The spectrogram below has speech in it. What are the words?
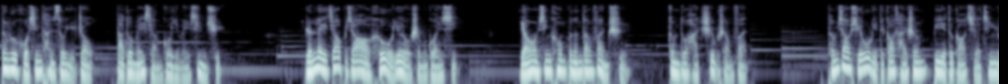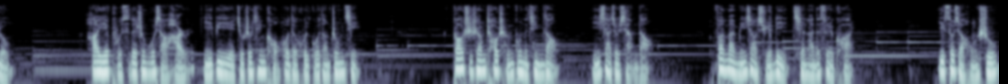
登陆火星探索宇宙，大多没想过也没兴趣。人类骄不骄傲和我又有什么关系？仰望星空不能当饭吃，更多还吃不上饭。藤校学物理的高材生毕业都搞起了金融，哈耶普斯的中国小孩一毕业就争先恐后的回国当中介。高智商超成功的劲道，一下就想到，贩卖名校学历钱来的最快。一搜小红书，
